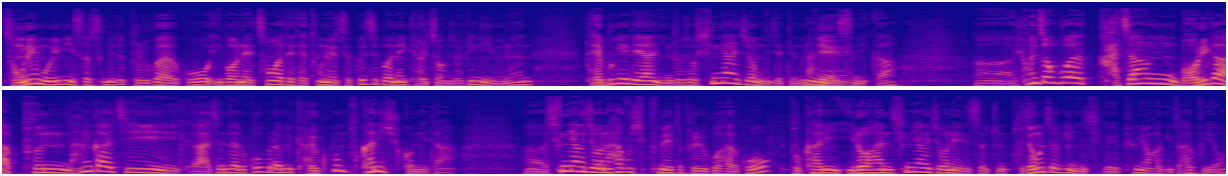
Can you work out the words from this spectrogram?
정례 모임이 있었음에도 불구하고 이번에 청와대 대통령에서 끄집어낸 결정적인 이유는 대북에 대한 인도적 식량 지원 문제 때문 아니겠습니까? 어, 현 정부가 가장 머리가 아픈 한 가지 아젠다를 꼽으라면 결국은 북한 이슈 겁니다. 어, 식량 지원을 하고 싶음에도 불구하고 북한이 이러한 식량 지원에 대해서 좀 부정적인 인식을 표명하기도 하고요.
